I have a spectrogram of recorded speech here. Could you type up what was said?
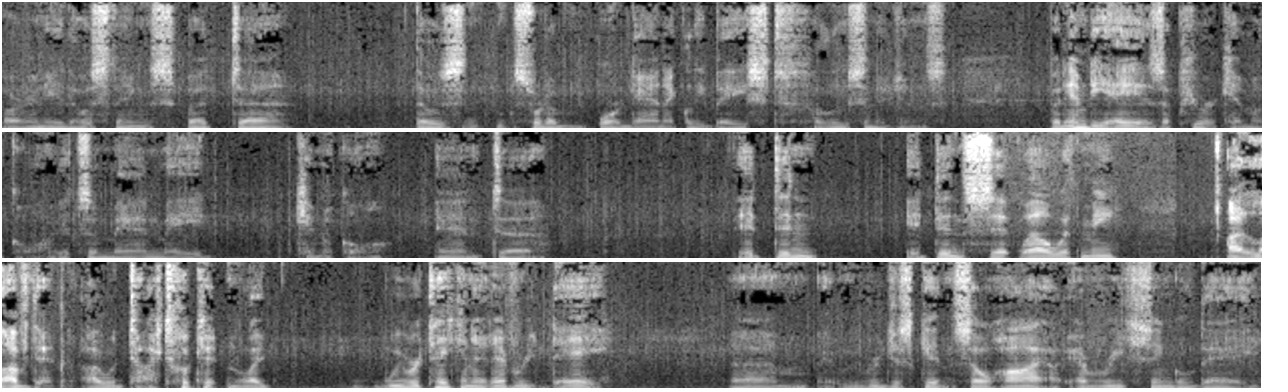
or any of those things. But uh, those sort of organically based hallucinogens. But MDA is a pure chemical. It's a man-made chemical, and uh, it didn't it didn't sit well with me. I loved it. I would I took it like we were taking it every day. Um, we were just getting so high every single day.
